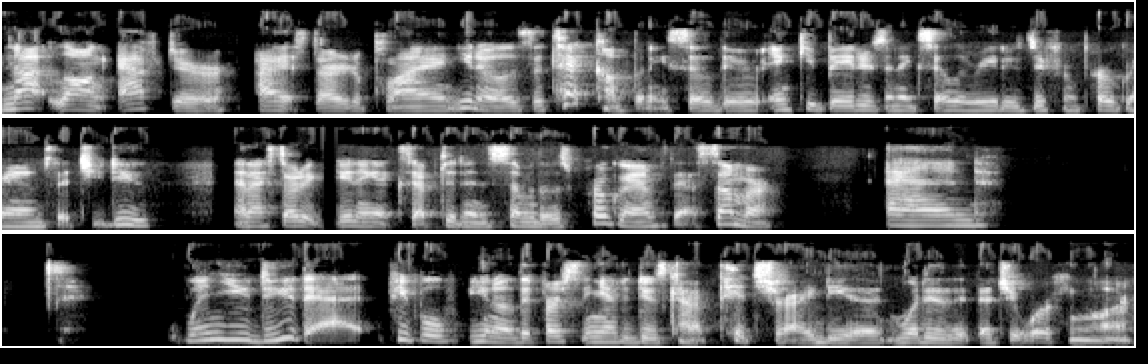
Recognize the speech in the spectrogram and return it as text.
not long after I had started applying, you know, it's a tech company. So there are incubators and accelerators, different programs that you do. And I started getting accepted in some of those programs that summer. And when you do that, people, you know, the first thing you have to do is kind of pitch your idea and what is it that you're working on.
